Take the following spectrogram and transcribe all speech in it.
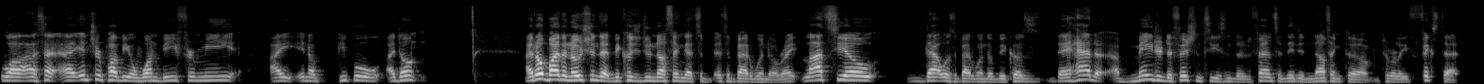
Well, I said I enter probably a one B for me. I you know people I don't I don't buy the notion that because you do nothing that's a it's a bad window, right? Lazio that was a bad window because they had a major deficiencies in the defense and they did nothing to to really fix that.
